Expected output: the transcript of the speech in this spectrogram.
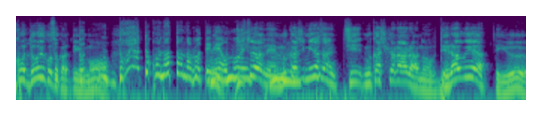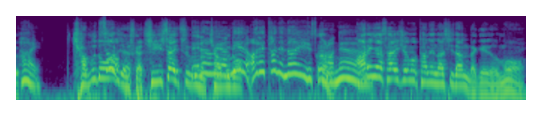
これどういうことかっていうのどうやってこうなったんだろうってね、うん、思い。実はね、うん、昔皆さんち昔からあるあのデラウェアっていう、はい、茶ぶどうあるじゃないですか。小さい粒の茶ぶどう、ね、あれ種ないですからね、うん、あれが最初の種なしなんだけれども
